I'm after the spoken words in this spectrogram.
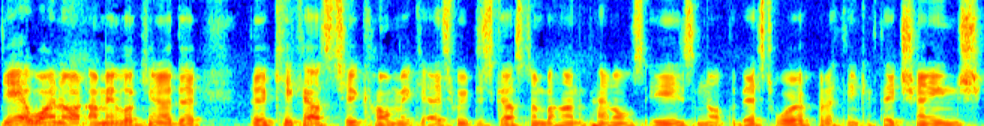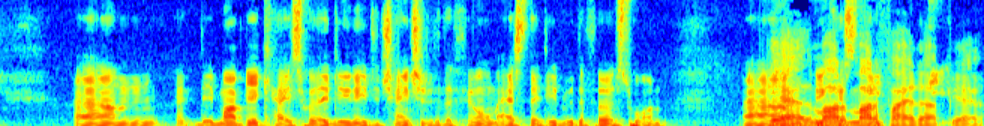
Yeah, why not? I mean, look, you know, the the Kick-Ass 2 comic, as we've discussed on Behind the Panels, is not the best work, but I think if they change, um, it, it might be a case where they do need to change it to the film as they did with the first one. Um, yeah, the mod- modify it up. Yeah,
